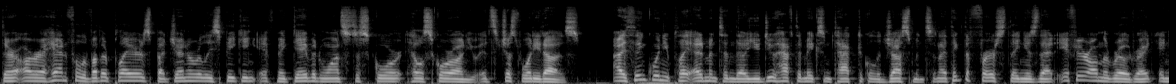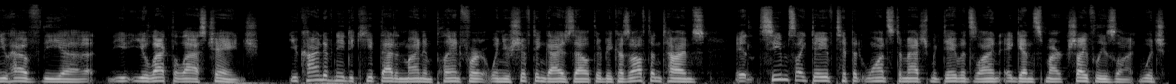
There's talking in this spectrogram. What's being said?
There are a handful of other players, but generally speaking, if McDavid wants to score, he'll score on you. It's just what he does. I think when you play Edmonton, though, you do have to make some tactical adjustments. And I think the first thing is that if you're on the road, right, and you have the, uh, you, you lack the last change, you kind of need to keep that in mind and plan for it when you're shifting guys out there because oftentimes it seems like Dave Tippett wants to match McDavid's line against Mark Scheifele's line, which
